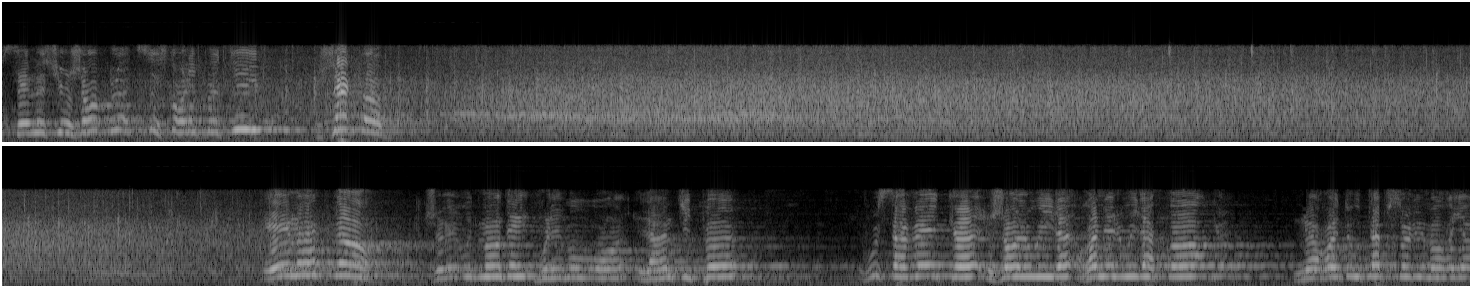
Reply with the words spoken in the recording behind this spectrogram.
C'est Monsieur Jean-Claude, ce sont les petits Jacob. Et maintenant, je vais vous demander, voulez-vous euh, là un petit peu? Vous savez que Jean-Louis, René-Louis Laforgue ne redoute absolument rien.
